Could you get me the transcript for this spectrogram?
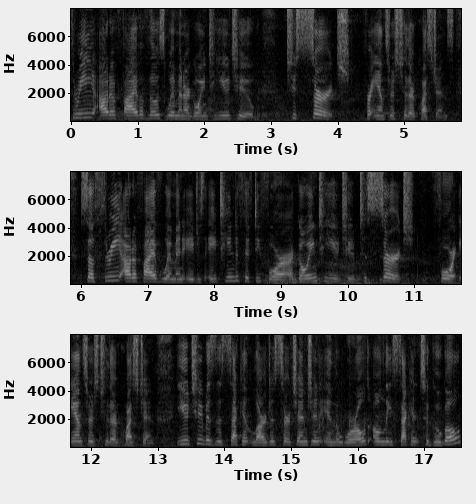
three out of five of those women are going to YouTube to search for answers to their questions. So three out of five women ages 18 to 54 are going to YouTube to search for answers to their question. YouTube is the second largest search engine in the world, only second to Google,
